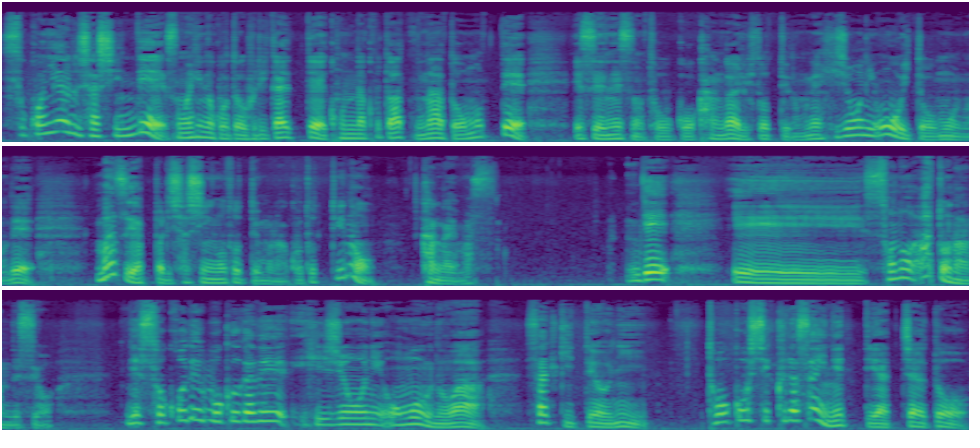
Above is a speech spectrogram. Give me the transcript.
そこにある写真でその日のことを振り返ってこんなことあったなと思って SNS の投稿を考える人っていうのもね非常に多いと思うのでまずやっぱり写真を撮ってもらうことっていうのを考えます。で、えー、その後なんですよ。で、そこで僕がね、非常に思うのは、さっき言ったように、投稿してくださいねってやっちゃうと、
